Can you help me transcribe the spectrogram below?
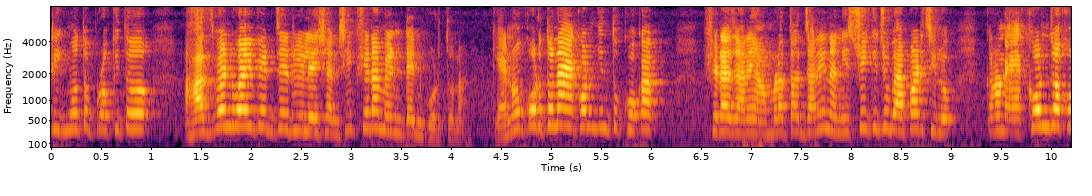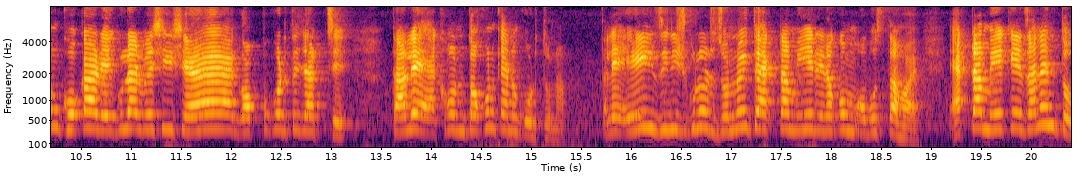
ঠিকমতো প্রকৃত হাজব্যান্ড ওয়াইফের যে রিলেশনশিপ, সেটা মেনটেন করতো না। কেন করতো না, এখন কিন্তু খোকা সেটা জানে। আমরা তো জানি না, নিশ্চয়ই কিছু ব্যাপার ছিল। কারণ এখন যখন খোকা রেগুলার বেশি সে গপ্প করতে যাচ্ছে, তাহলে এখন তখন কেন করতো না? তাহলে এই জিনিসগুলোর জন্যই তো একটা মেয়ের এরকম অবস্থা হয়। একটা মেয়েকে জানেন তো,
